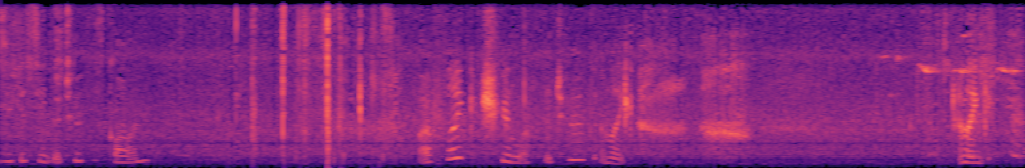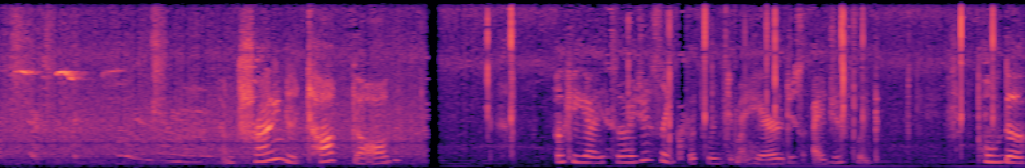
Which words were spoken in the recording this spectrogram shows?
As you can see, the tooth is gone. I feel like she left the tooth and like, and like, I'm trying to talk dog. Okay guys, so I just like quickly did my hair, just, I just like pulled the,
